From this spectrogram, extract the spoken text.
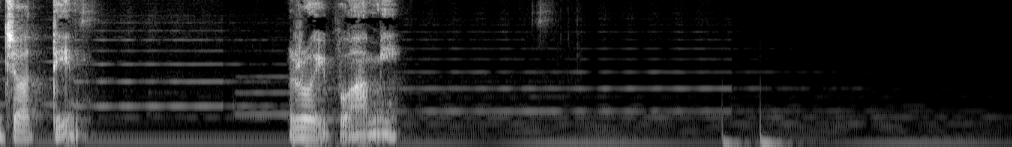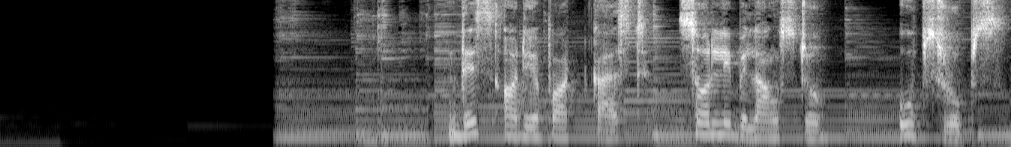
যতদিন রইব আমি This audio podcast solely belongs to Oops Roops.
